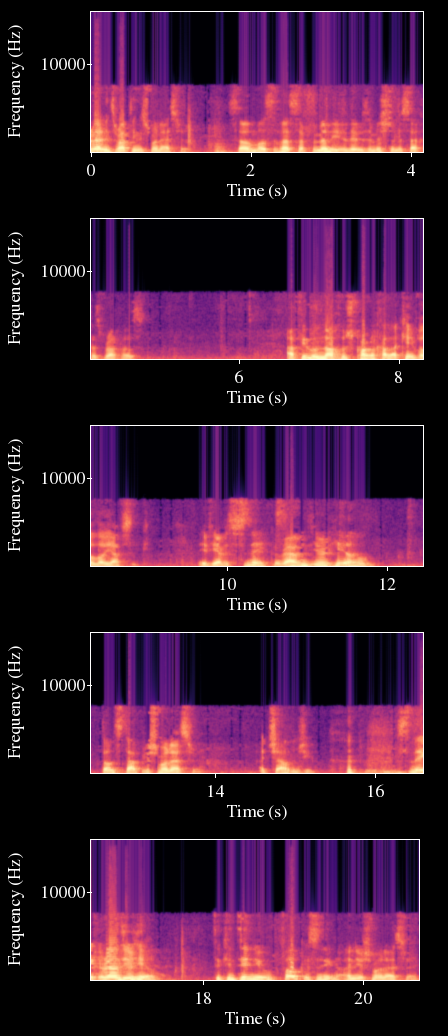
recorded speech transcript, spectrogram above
about interrupting the Shemona Esrei? So most of us are familiar. There is a Mishnah Maseches Brachos. Afilu nachush korach lo yafsik. If you have a snake around your heel, don't stop your Shemona Esrei. I challenge you. snake around your heel. To continue focusing on your Shemona Esrei.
